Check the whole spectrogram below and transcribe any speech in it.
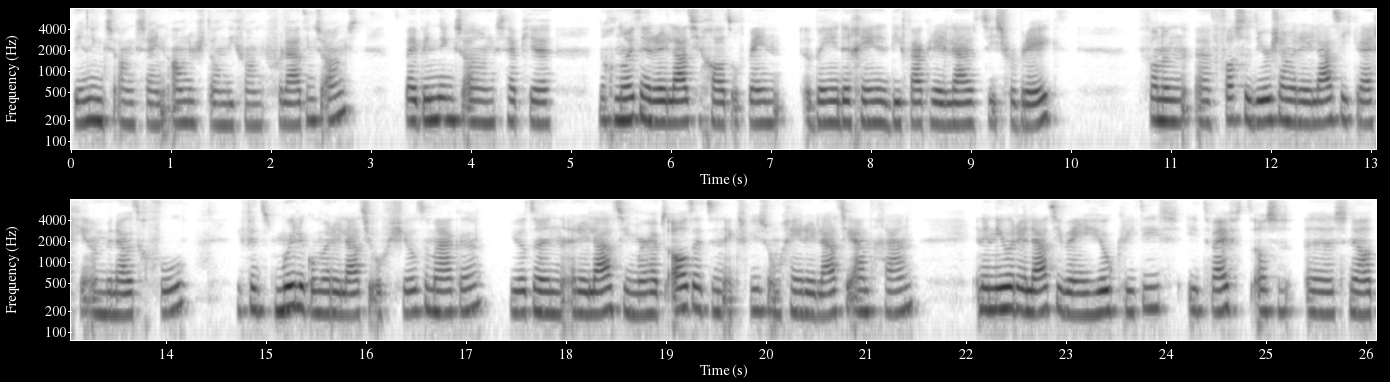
bindingsangst zijn anders dan die van verlatingsangst. Bij bindingsangst heb je nog nooit een relatie gehad of ben ben je degene die vaak relaties verbreekt. Van een uh, vaste duurzame relatie krijg je een benauwd gevoel. Je vindt het moeilijk om een relatie officieel te maken. Je wilt een relatie, maar hebt altijd een excuus om geen relatie aan te gaan. In een nieuwe relatie ben je heel kritisch. Je twijfelt uh, snel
